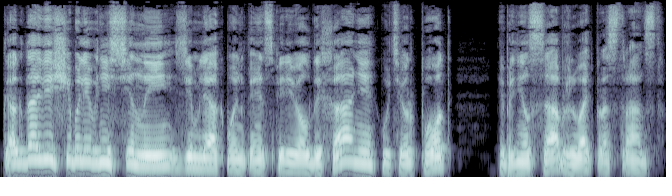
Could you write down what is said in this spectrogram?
Когда вещи были внесены, земляк мой наконец перевел дыхание, утер пот и принялся обживать пространство.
